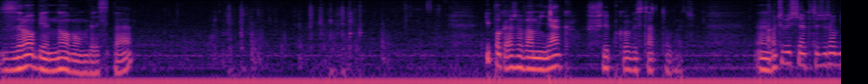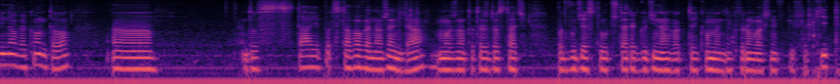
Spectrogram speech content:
Zrobię nową wyspę. I pokażę Wam jak szybko wystartować. E, oczywiście jak ktoś robi nowe konto, e, dostaje podstawowe narzędzia. Można to też dostać po 24 godzinach od tej komendy, którą właśnie wpiszę. Kit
